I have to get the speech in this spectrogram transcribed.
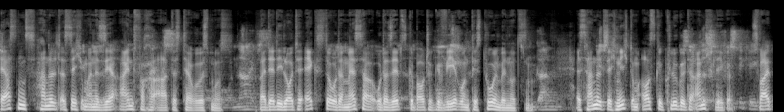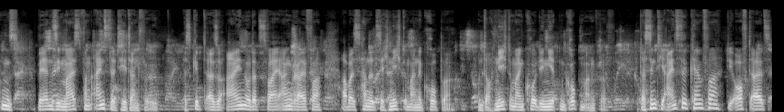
Erstens handelt es sich um eine sehr einfache Art des Terrorismus, bei der die Leute Äxte oder Messer oder selbstgebaute Gewehre und Pistolen benutzen. Es handelt sich nicht um ausgeklügelte Anschläge. Zweitens werden sie meist von Einzeltätern verübt. Es gibt also ein oder zwei Angreifer, aber es handelt sich nicht um eine Gruppe und auch nicht um einen koordinierten Gruppenangriff. Das sind die Einzelkämpfer, die oft als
